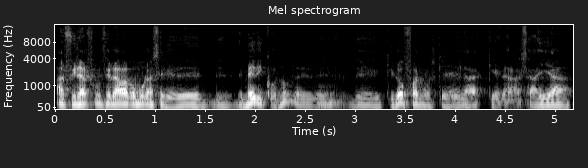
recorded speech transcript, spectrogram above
Al final funcionaba como una serie de, de- de médicos, ¿no? de, de- de quirófanos, que, la- que las hay a,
